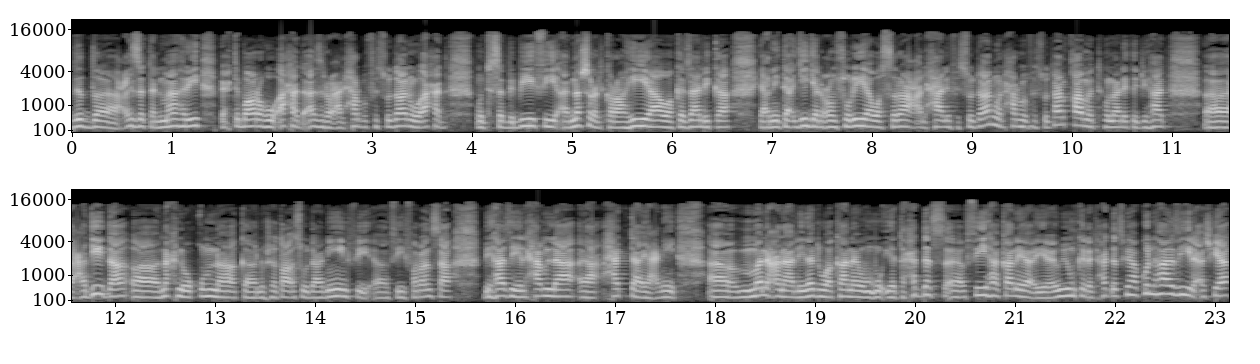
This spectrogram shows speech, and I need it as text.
ضد عزة الماهري باعتباره أحد أزرع الحرب في السودان وأحد متسببي في نشر الكراهية وكذلك يعني تأجيج العنصرية والصراع الحالي في السودان. والحرب في السودان قامت هنالك جهات عديدة نحن قمنا كنشطاء سودانيين في في فرنسا بهذه الحملة حتى يعني منعنا لندوة كان يتحدث فيها كان يمكن يتحدث فيها كل هذه الأشياء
